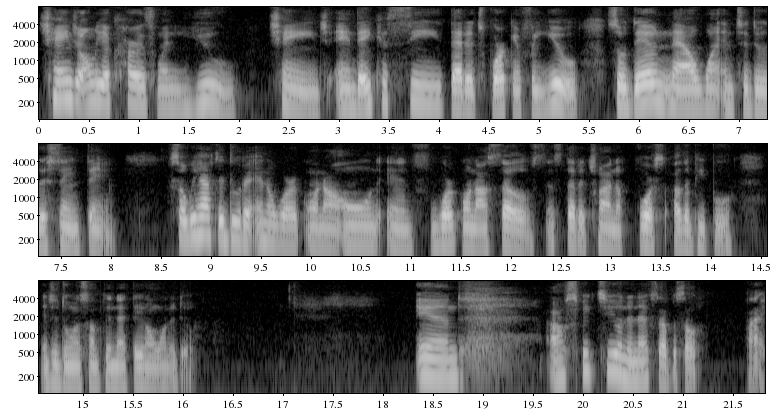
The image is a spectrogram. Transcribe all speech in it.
Change only occurs when you change and they can see that it's working for you. So they're now wanting to do the same thing. So we have to do the inner work on our own and work on ourselves instead of trying to force other people into doing something that they don't want to do. And I'll speak to you in the next episode. Bye.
